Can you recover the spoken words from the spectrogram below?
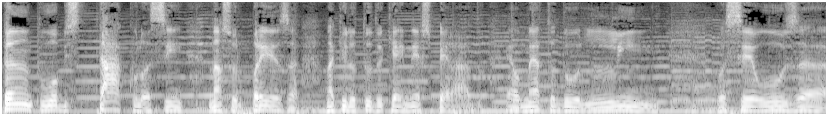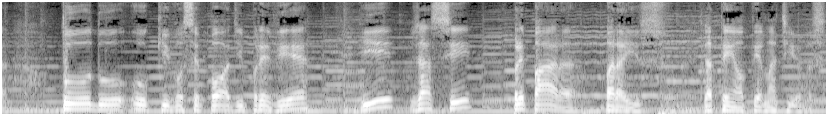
tanto obstáculo assim na surpresa, naquilo tudo que é inesperado. É o método Lean. Você usa tudo o que você pode prever e já se prepara para isso. Já tem alternativas.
